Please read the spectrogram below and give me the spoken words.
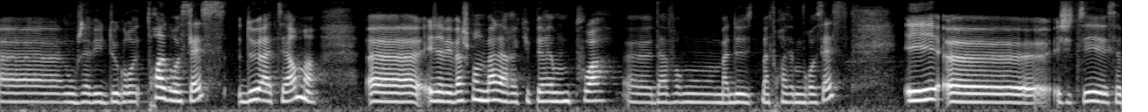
Euh, donc j'avais eu deux trois grossesses, deux à terme. Euh, et j'avais vachement de mal à récupérer mon poids euh, d'avant ma, ma troisième grossesse. Et j'étais, ça,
